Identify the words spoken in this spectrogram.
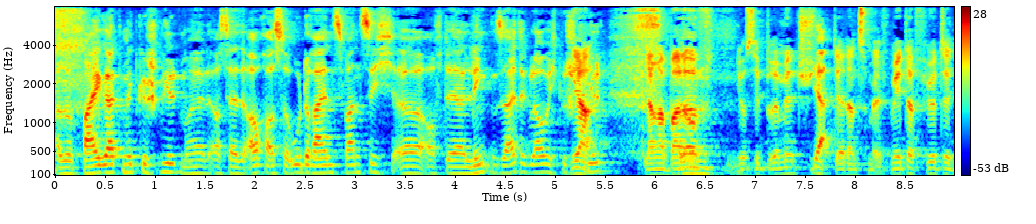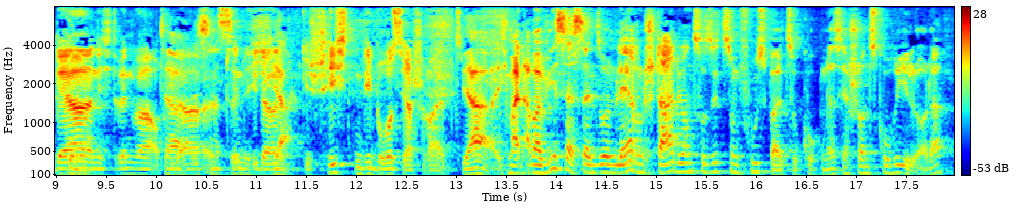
Also Feige hat mitgespielt, mal aus der, auch aus der U23 äh, auf der linken Seite, glaube ich, gespielt. Ja, langer Ball auf ähm, Josip Brimic, ja. der dann zum Elfmeter führte, der genau. nicht drin war. Auch da wieder, sind wieder ja. Geschichten, die Borussia schreibt. Ja, ich meine, aber wie ist das denn so im leeren Stadion zu sitzen und Fußball zu gucken? Das ist ja schon skurril, oder?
